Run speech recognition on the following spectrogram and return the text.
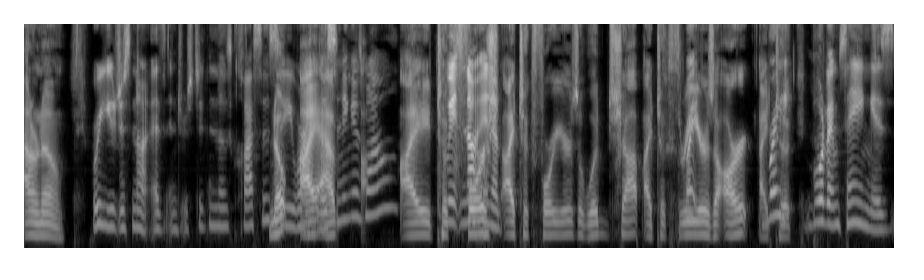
I don't know. Were you just not as interested in those classes? Nope, so you weren't I listening as well? I took four. a- I took four years of wood shop. I took three Right. years of art. I right. took. What I'm saying is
